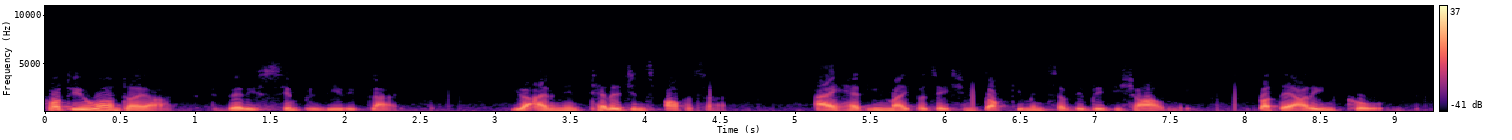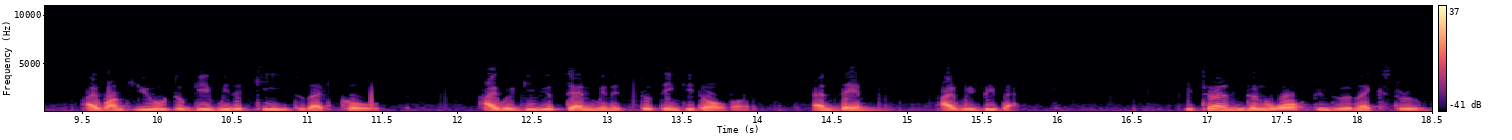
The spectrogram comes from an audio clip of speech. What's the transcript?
What do you want? I asked. Very simply, he replied. You are an intelligence officer. I have in my possession documents of the British Army, but they are in code. I want you to give me the key to that code. I will give you ten minutes to think it over, and then I will be back. He turned and walked into the next room.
